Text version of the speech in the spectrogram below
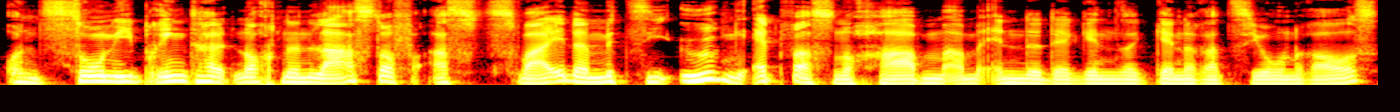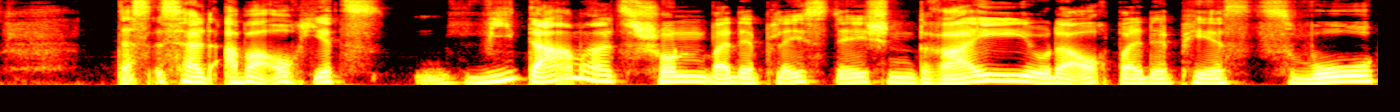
und Sony bringt halt noch einen Last of Us 2, damit sie irgendetwas noch haben am Ende der Gen Generation raus. Das ist halt aber auch jetzt wie damals schon bei der PlayStation 3 oder auch bei der PS2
